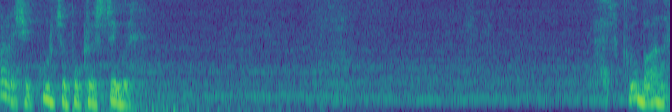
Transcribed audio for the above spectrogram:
Ale się kurcze pokleszczyły. Skrobane.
